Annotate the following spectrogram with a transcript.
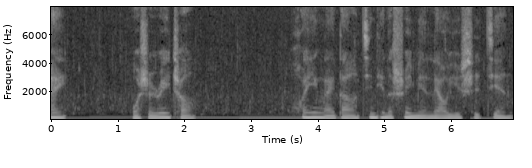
嗨，我是 Rachel，欢迎来到今天的睡眠疗愈时间。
